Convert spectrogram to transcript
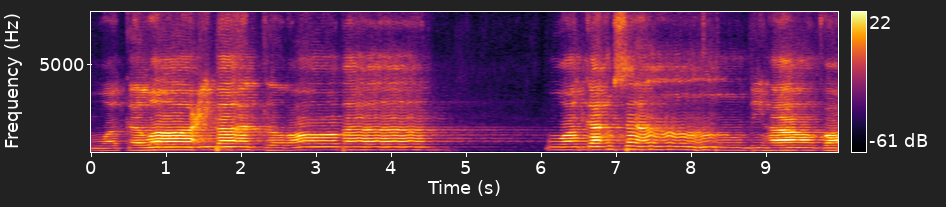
وكواعب وكأسا دهاقا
